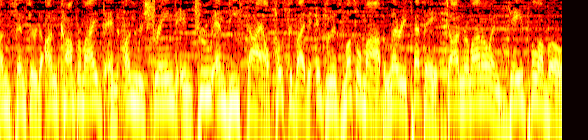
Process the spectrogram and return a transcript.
Uncensored, uncompromised, and unrestrained in true MD style. Hosted by the infamous Muscle Mob, Larry Pepe, John Romano, and Dave Palumbo.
